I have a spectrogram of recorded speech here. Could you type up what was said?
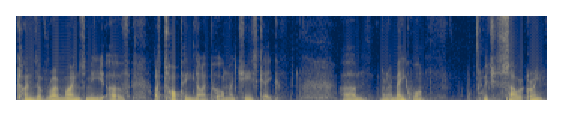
kind of reminds me of a topping that I put on my cheesecake um, when I make one, which is sour cream.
